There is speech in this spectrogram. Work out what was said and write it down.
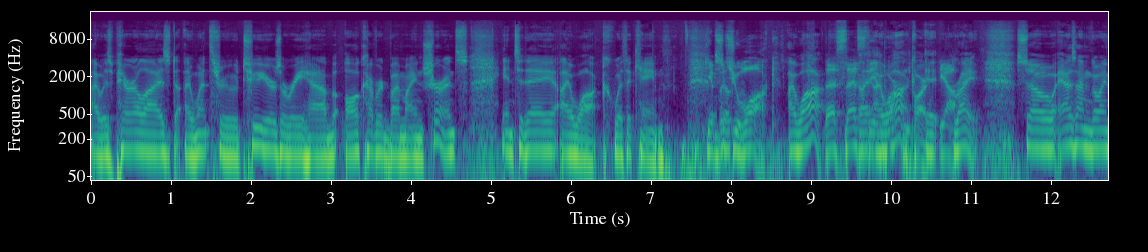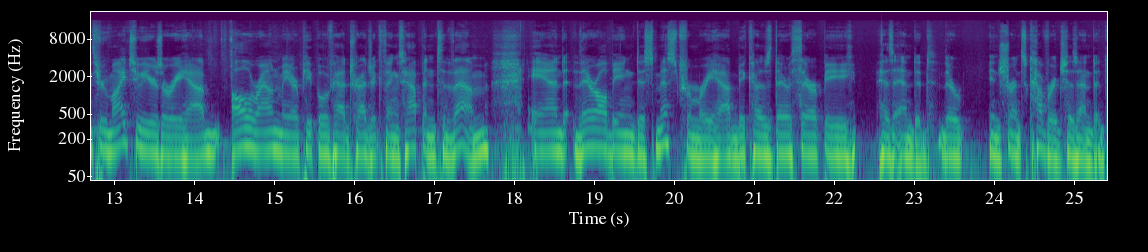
I was paralyzed. I went through two years of rehab, all covered by my insurance. And today I walk with a cane. Yeah, but So- you walk. I walk. That's- that's I- the important part. It- Yeah. Right. So as I'm going through my two years of rehab, all around me are people who've had tragic things happen to them, and they're all being dismissed from rehab because their therapy has ended. Their insurance coverage has ended.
